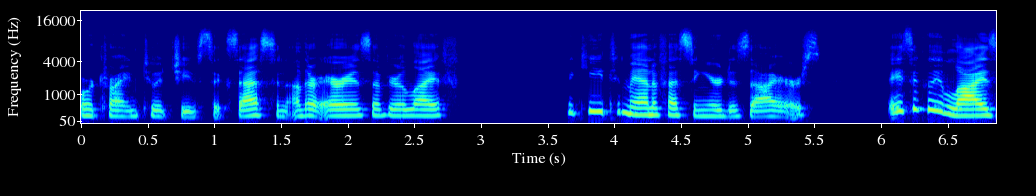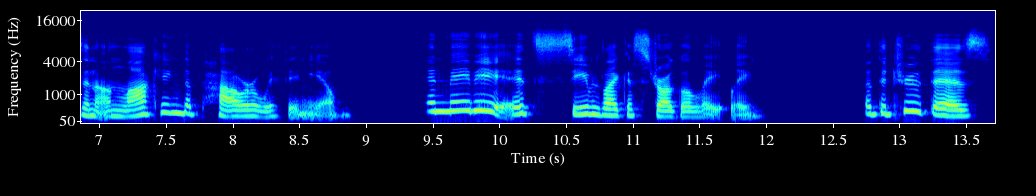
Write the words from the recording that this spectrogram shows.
or trying to achieve success in other areas of your life, the key to manifesting your desires basically lies in unlocking the power within you. And maybe it seemed like a struggle lately. But the truth is,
